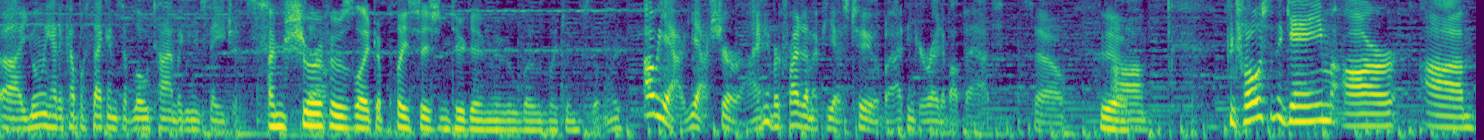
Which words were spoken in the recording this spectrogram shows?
uh, you only had a couple seconds of load time between stages. I'm sure So- if it was like a PlayStation 2 game, it would load like instantly. Oh yeah, yeah, sure. I never tried it on my PS2, but I think you're right about that. So, Yeah. um, controls for the game are um,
